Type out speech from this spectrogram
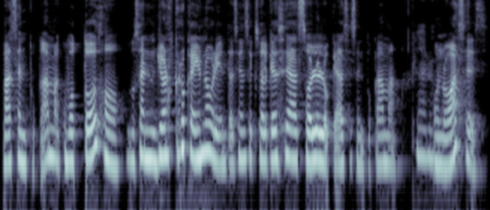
pasa en tu cama, como todo. O sea, yo no creo que haya una orientación sexual que sea solo lo que haces en tu cama o no haces.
